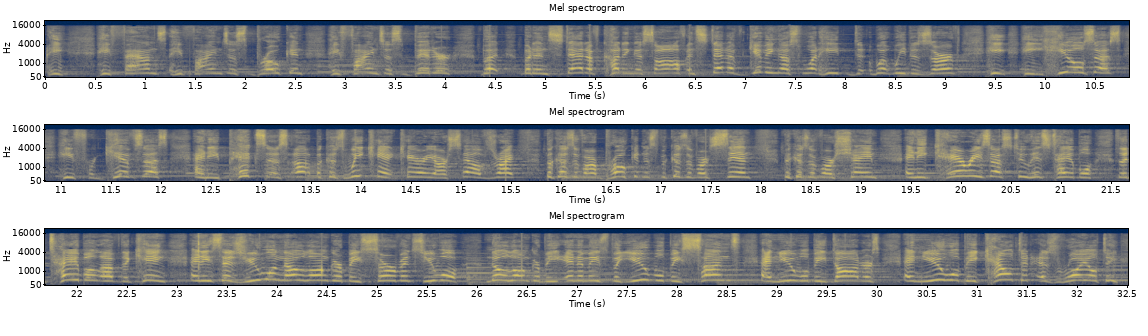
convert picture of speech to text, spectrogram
He, he, finds, he finds us broken, he finds us bitter, but, but instead of cutting us off, instead of giving us what, he, what we deserved, he, he heals us, he forgives us, and he picks us up because we can't carry ourselves, right? Because of our brokenness, because of our sin, because of our shame, and he carries us to his table, the table of the king, and he says, You will no longer be servants, you will no longer be enemies, but you will be sons and you will be daughters daughters, and you will be counted as royalty.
